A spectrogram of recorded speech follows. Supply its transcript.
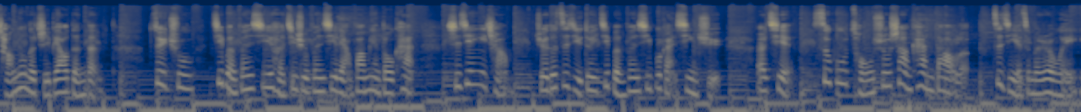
常用的指标等等。最初，基本分析和技术分析两方面都看，时间一长，觉得自己对基本分析不感兴趣，而且似乎从书上看到了，自己也这么认为，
